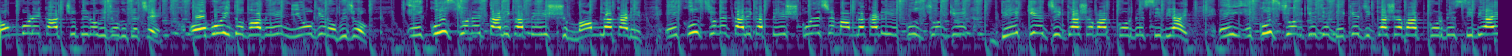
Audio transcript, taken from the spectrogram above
নম্বরে কারচুপির অভিযোগ উঠেছে। অবৈধভাবে নিয়োগের অভিযোগ। একুশ জনের তালিকা পেশ মামলাকারীর। একুশ জনের তালিকা পেশ করেছে মামলাকারী। একুশ জনকে ডেকে জিজ্ঞাসাবাদ করবে সিবিআই। এই একুশ জনকে যে ডেকে জিজ্ঞাসাবাদ করবে সিবিআই,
